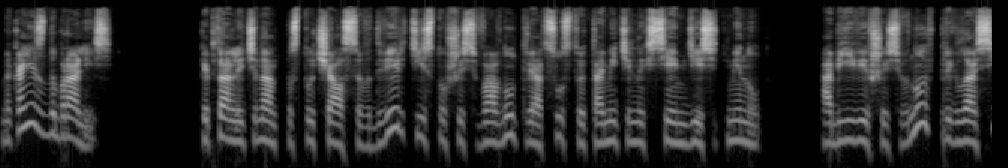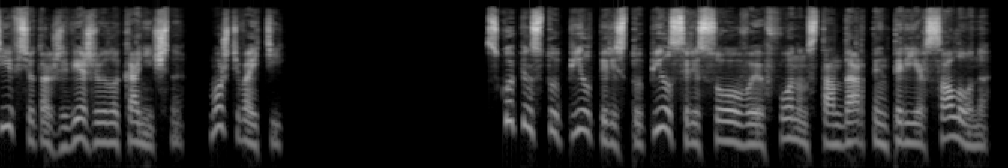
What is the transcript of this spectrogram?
Наконец добрались. Капитан-лейтенант постучался в дверь, тиснувшись вовнутрь отсутствия томительных 7-10 минут, объявившись вновь, пригласив, все так же вежливо и лаконично. «Можете войти». Скопин ступил, переступил, срисовывая фоном стандартный интерьер салона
